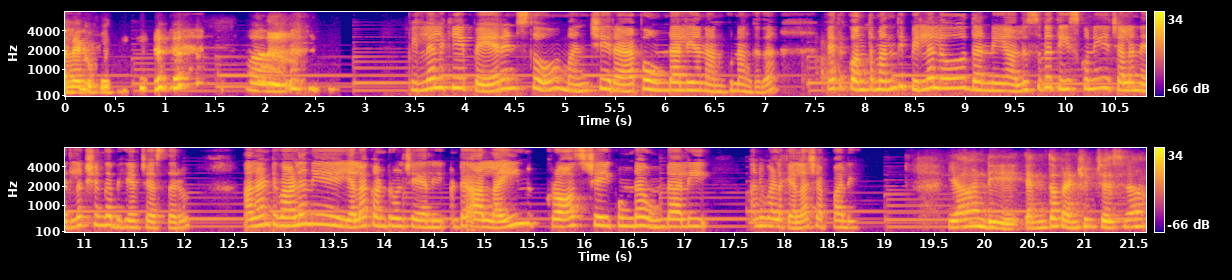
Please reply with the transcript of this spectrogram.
లేకపోతే. పిల్లలకి పేరెంట్స్తో మంచి ర్యాప్ ఉండాలి అని అనుకున్నాం కదా. అయితే కొంతమంది పిల్లలు దాన్ని అలుసుగా తీసుకుని చాలా నిర్లక్ష్యంగా బిహేవ్ చేస్తారు. అలాంటి వాళ్ళని ఎలా కంట్రోల్ చేయాలి? అంటే ఆ లైన్ క్రాస్ చేయకుండా ఉండాలి అని వాళ్ళకి ఎలా చెప్పాలి? యా అండి. ఎంత ఫ్రెండ్షిప్ చేసినా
